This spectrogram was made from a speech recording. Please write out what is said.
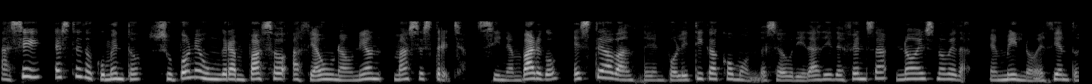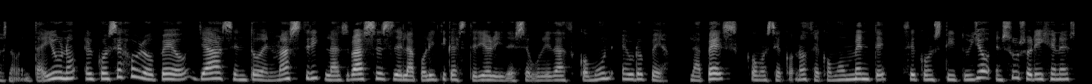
Así, este documento supone un gran paso hacia una unión más estrecha. Sin embargo, este avance en política común de seguridad y defensa no es novedad. En 1991, el Consejo Europeo ya asentó en Maastricht las bases de la política exterior y de seguridad común europea. La PES, como se conoce comúnmente, se constituyó en sus orígenes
